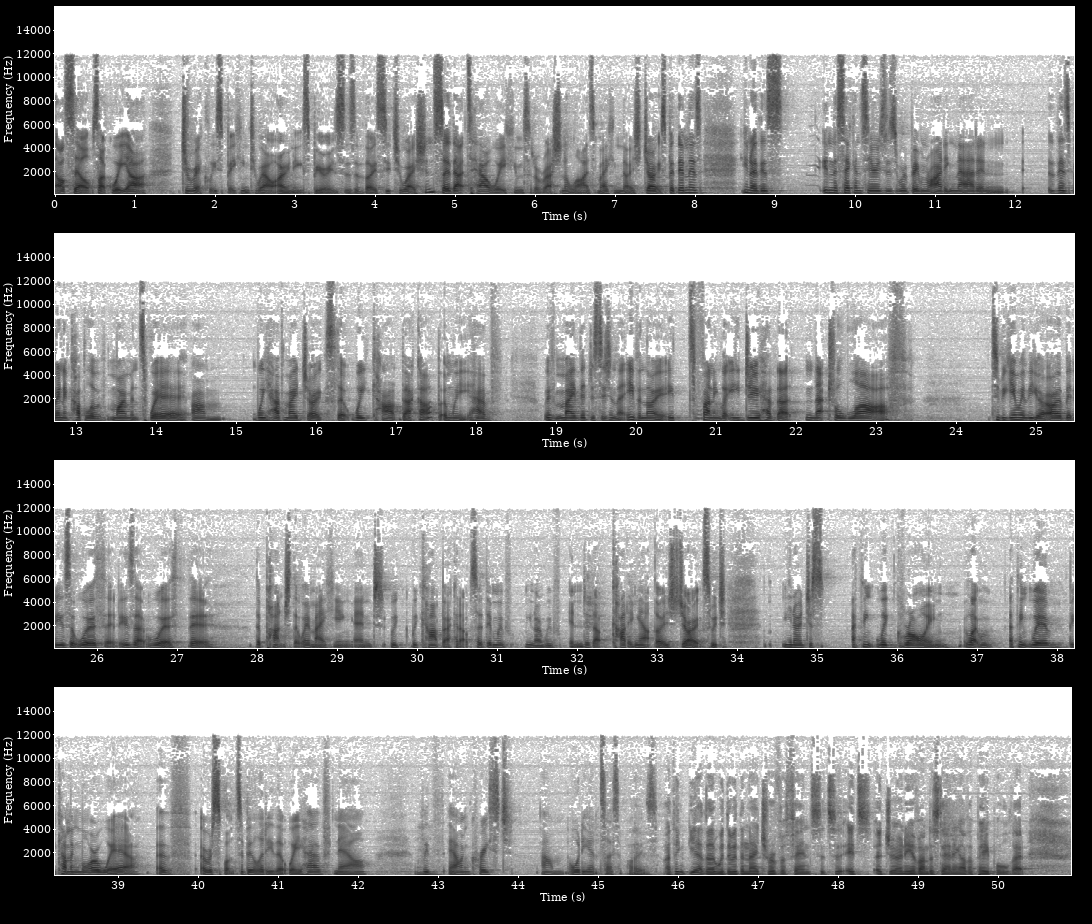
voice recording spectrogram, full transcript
ourselves. Like we are directly speaking to our own experiences of those situations. So that's how we can sort of rationalise making those jokes. But then there's, you know, there's in the second series as we've been writing that, and there's been a couple of moments where um, we have made jokes that we can't back up, and we have we've made the decision that even though it's funny, like you do have that natural laugh to begin with, you go, oh, but is it worth it? Is that worth the the punch that we're making, and we, we can't back it up. So then we've you know we've ended up cutting out those jokes, which you know just I think we're growing. Like I think we're becoming more aware of a responsibility that we have now mm. with our increased um, audience, I suppose. Yeah. I think yeah, the, with, the, with the nature of offence, it's a, it's a journey of understanding other people. That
